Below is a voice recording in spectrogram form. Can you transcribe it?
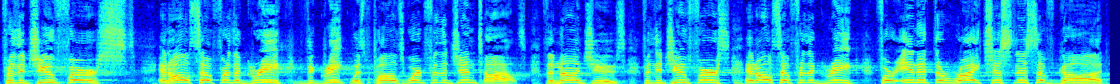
For the Jew first, and also for the Greek. The Greek was Paul's word for the Gentiles, the non Jews, for the Jew first, and also for the Greek, for in it the righteousness of God.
